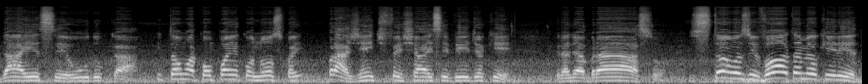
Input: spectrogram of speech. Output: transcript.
da ECU do carro. Então acompanhe conosco aí pra gente fechar esse vídeo aqui. Grande abraço. Estamos de volta, meu querido.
